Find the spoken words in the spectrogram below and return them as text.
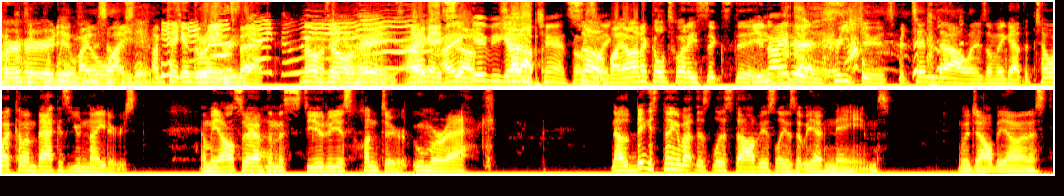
ever and take the heard in my life. episode. I'm taking the reins back. No, I'm no, hey. I, okay, I so gave you shut up. a chance. I So like, Bionicle 2016, Uniters. creatures for ten dollars, and we got the Toa coming back as Uniters, and we also have the uh. mysterious hunter Umarak. Now, the biggest thing about this list, obviously, is that we have names, which I'll be honest,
